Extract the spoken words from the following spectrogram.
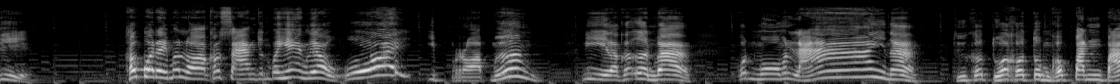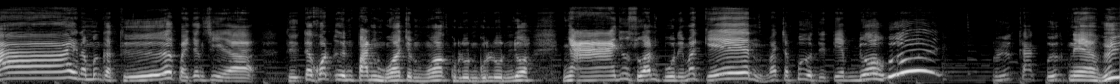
จีเขาบ่ได้มาหลอกเขาสางจนไปแห้งแล้วโอ้ยอีปลอบมึง นี่เราก็เอิ้นว่า คนโง่มันหลายนะถือเขาตัวเขาต้มเขาปั่นไปนะมึงก็ถือไปจังสี่ละถือแต่คนอื่นปั่นหัวจนหัวกุลุนกุลุนอยู่หญ้าอยู่สวนปูนี่มาเกณฑ์วัชพืชเตรียมอยู่เฮ้ยปึกคักปึกแน่เฮ้ย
